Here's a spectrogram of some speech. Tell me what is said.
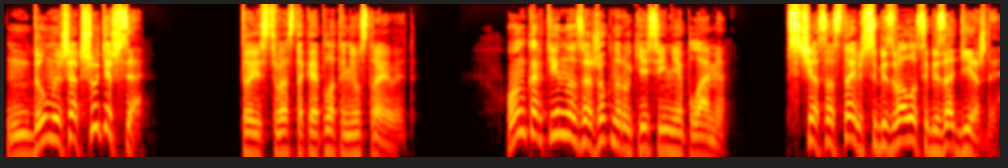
«Думаешь, отшутишься?» То есть вас такая плата не устраивает? Он картинно зажег на руке синее пламя. Сейчас останешься без волос и без одежды.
